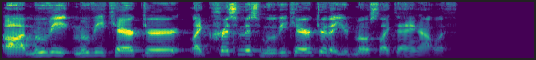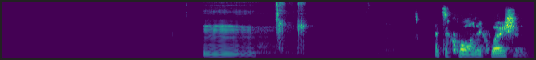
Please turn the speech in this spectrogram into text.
Uh, movie movie character like Christmas movie character that you'd most like to hang out with. Mm. That's a quality question.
